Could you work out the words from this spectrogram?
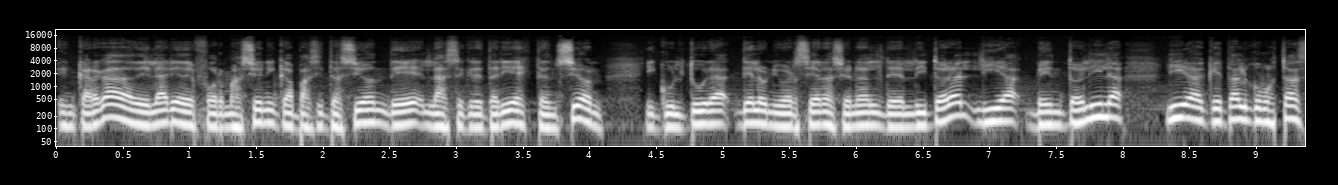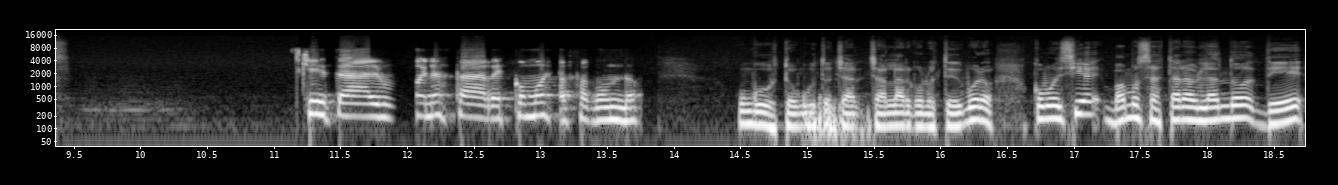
encargada del área de formación y capacitación de la Secretaría de Extensión y Cultura de la Universidad Nacional del Litoral, Lía Bentolila. Lía, ¿qué tal? ¿Cómo estás? ¿Qué tal? Buenas tardes. ¿Cómo estás, Facundo? Un gusto, un gusto charlar con usted. Bueno, como decía, vamos a estar hablando de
